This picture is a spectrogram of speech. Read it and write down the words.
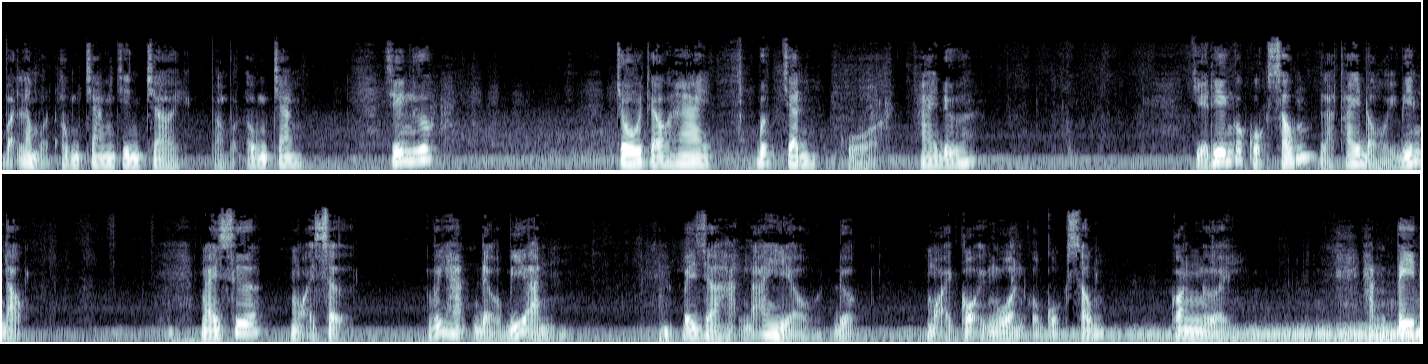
Vẫn là một ông trăng trên trời và một ông trăng dưới nước trôi theo hai bước chân của hai đứa. Chỉ riêng có cuộc sống là thay đổi biến động. Ngày xưa, mọi sự với hạn đều bí ẩn. Bây giờ hạn đã hiểu được mọi cội nguồn của cuộc sống, con người. Hạnh tin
